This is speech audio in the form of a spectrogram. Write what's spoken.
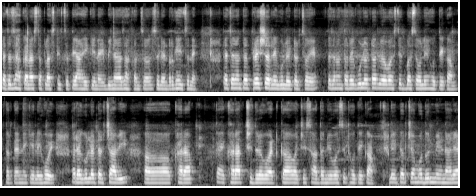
त्याचं झाकण असतं प्लास्टिकचं ते आहे की नाही? बिना झाकणचं सिलेंडर घ्यायचं नाही. त्याच्यानंतर प्रेशर रेग्युलेटरचं आहे. त्याच्यानंतर रेग्युलेटर व्यवस्थित बसवले होते का तर त्यांनी केले होय. रेग्युलेटर चावी खराब काय खरात छिद्र व अटकावाचे साधन व्यवस्थित होते का? लेटरच्या मधून मिळणाऱ्या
